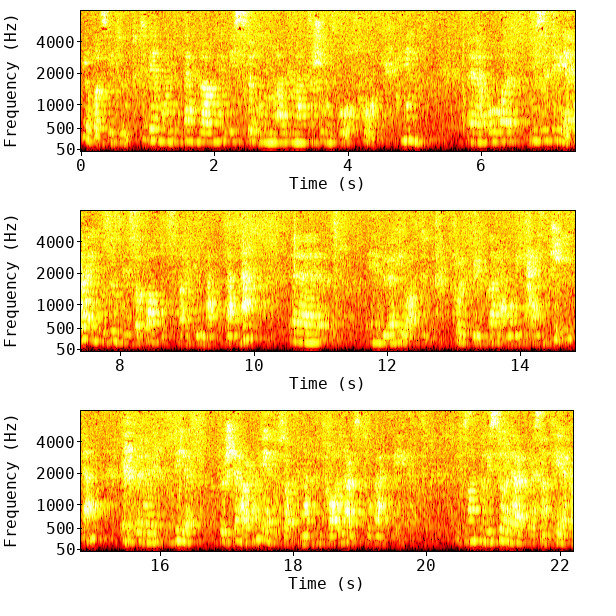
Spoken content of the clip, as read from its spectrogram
det er jo ganske klokt det man den gang visste om argumentasjon og påvirkning. Uh, og disse tre da, Eposodos og patos-argumentene Jeg hører jo at folk bruker dem, og vi tenker i dem. Eh, det første her er etosargumentet talerens troverdighet. Når vi står her og presenterer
